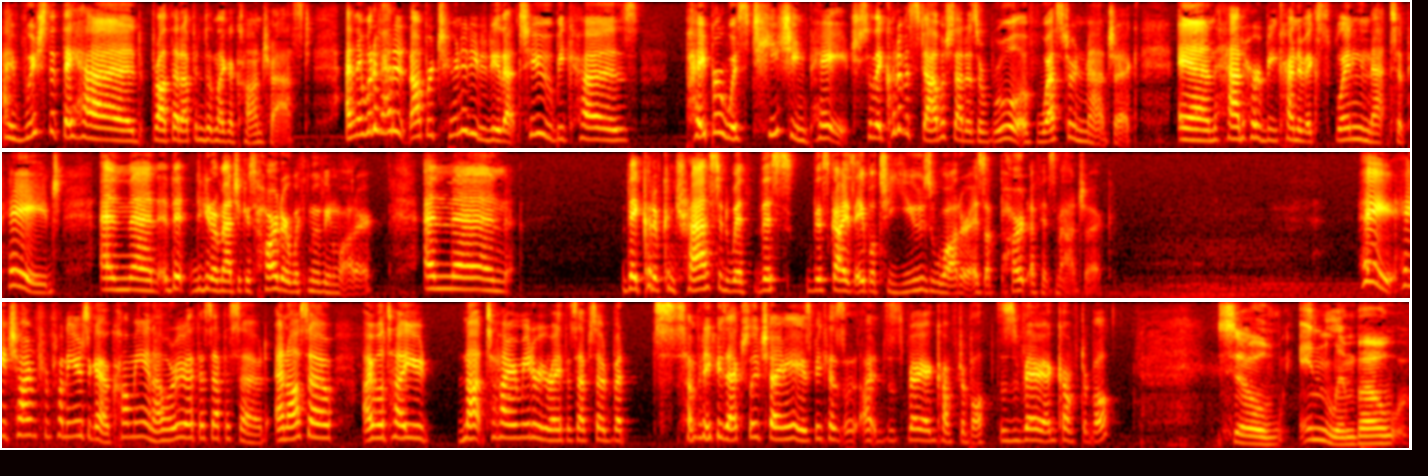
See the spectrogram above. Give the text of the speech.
I wish that they had brought that up into like a contrast. And they would have had an opportunity to do that too because Piper was teaching Paige. So they could have established that as a rule of Western magic and had her be kind of explaining that to Paige. And then that you know, magic is harder with moving water. And then they could have contrasted with this this guy is able to use water as a part of his magic. Hey, hey, Charm from 20 years ago, call me in. I'll rewrite this episode. And also, I will tell you not to hire me to rewrite this episode, but somebody who's actually Chinese because it's very uncomfortable. This is very uncomfortable. So in Limbo,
